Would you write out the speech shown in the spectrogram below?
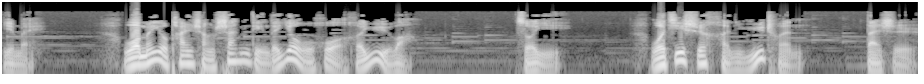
因为我没有攀上山顶的诱惑和欲望，所以。我即使很愚蠢，但是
